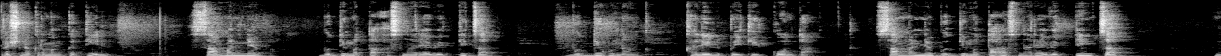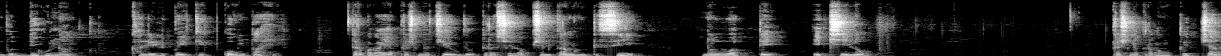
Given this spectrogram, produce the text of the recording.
प्रश्न क्रमांक तीन सामान्य बुद्धिमत्ता असणाऱ्या व्यक्तीचा बुद्धिगुणांक खालीलपैकी कोणता? सामान्य बुद्धिमत्ता असणाऱ्या व्यक्तींचा बुद्धिगुणांक खालीलपैकी कोणता आहे? तर बघा या प्रश्नाचे योग्य उत्तर असेल. ऑप्शन क्रमांक सी नव्वद ते एकशे नऊ. प्रश्न क्रमांक चार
